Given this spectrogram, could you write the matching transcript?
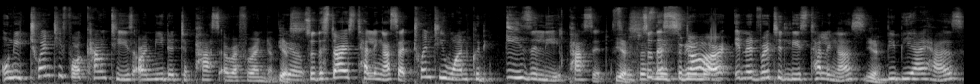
only 24 counties are needed to pass a referendum. Yes. Yeah. So the star is telling us that 21 could easily pass it. Yes. So So the need three star inadvertently is telling us Yeah. BBI has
